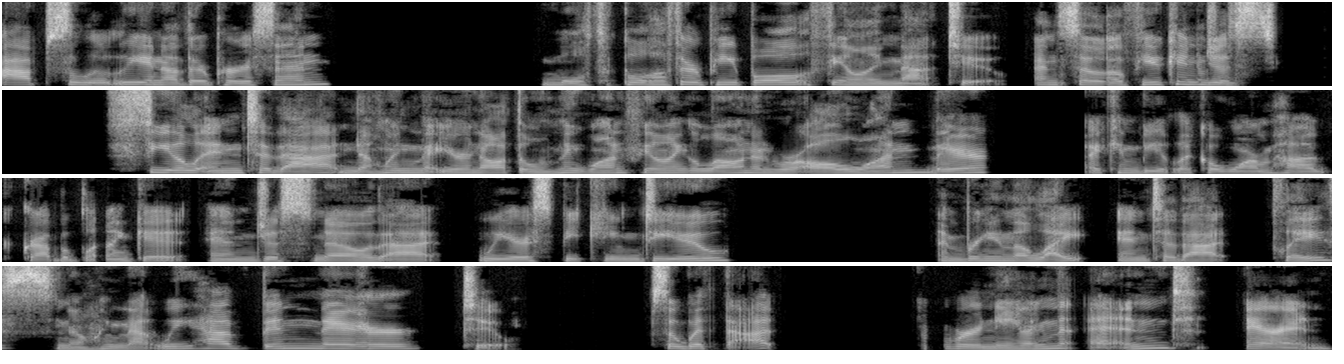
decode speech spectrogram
absolutely another person, multiple other people feeling that too. And so if you can just feel into that, knowing that you're not the only one feeling alone and we're all one there, it can be like a warm hug, grab a blanket and just know that we are speaking to you and bringing the light into that place, knowing that we have been there too. So with that, we're nearing the end. Erin,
